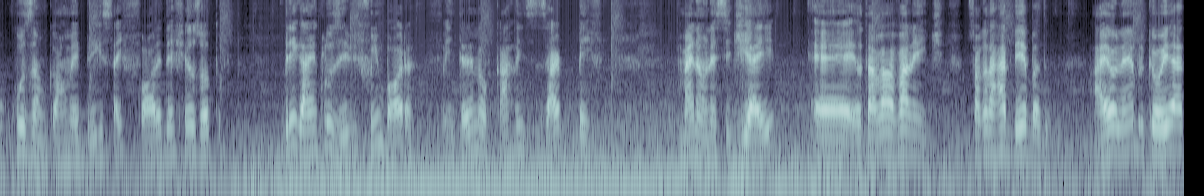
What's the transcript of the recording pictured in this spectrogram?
o cuzão, que eu arrumei briga e saí fora e deixei os outros brigar, inclusive, fui embora. Entrei no meu carro e zarpei, filho. Mas não, nesse dia aí é, eu tava valente. Só que eu tava bêbado. Aí eu lembro que eu ia.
